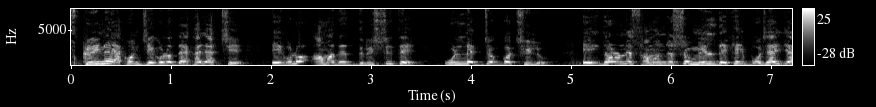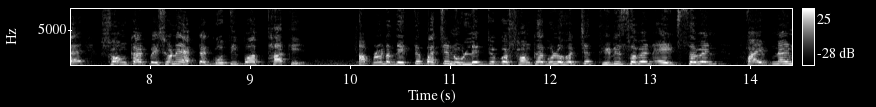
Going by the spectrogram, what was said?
স্ক্রিনে এখন যেগুলো দেখা যাচ্ছে, এগুলো আমাদের দৃষ্টিতে উল্লেখযোগ্য ছিল। এই ধরনের সামঞ্জস্য মিল দেখেই বোঝাই যায় সংখ্যার পেছনে একটা গতিপথ থাকে। আপনারা দেখতে পাচ্ছেন উল্লেখযোগ্য সংখ্যাগুলো হচ্ছে three seven eight seven five nine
